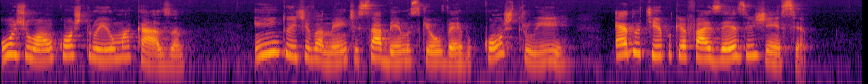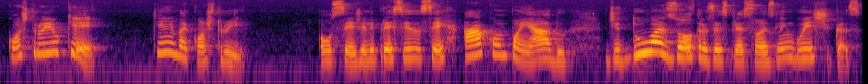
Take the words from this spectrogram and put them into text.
O João construiu uma casa. Intuitivamente sabemos que o verbo construir é do tipo que faz exigência. Construir o quê? Quem vai construir? Ou seja, ele precisa ser acompanhado de duas outras expressões linguísticas:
